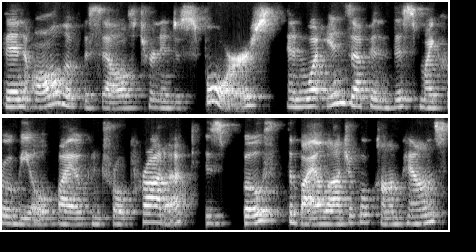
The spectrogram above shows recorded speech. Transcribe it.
then all of the cells turn into spores. And what ends up in this microbial biocontrol product is both the biological compounds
